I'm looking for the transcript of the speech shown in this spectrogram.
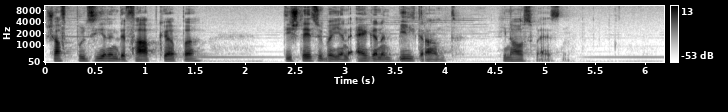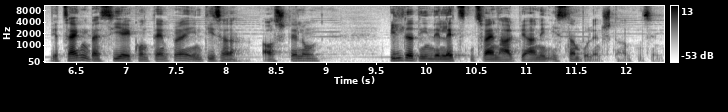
schafft pulsierende Farbkörper, die stets über ihren eigenen Bildrand hinausweisen. Wir zeigen bei CA Contemporary in dieser Ausstellung Bilder, die in den letzten zweieinhalb Jahren in Istanbul entstanden sind.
